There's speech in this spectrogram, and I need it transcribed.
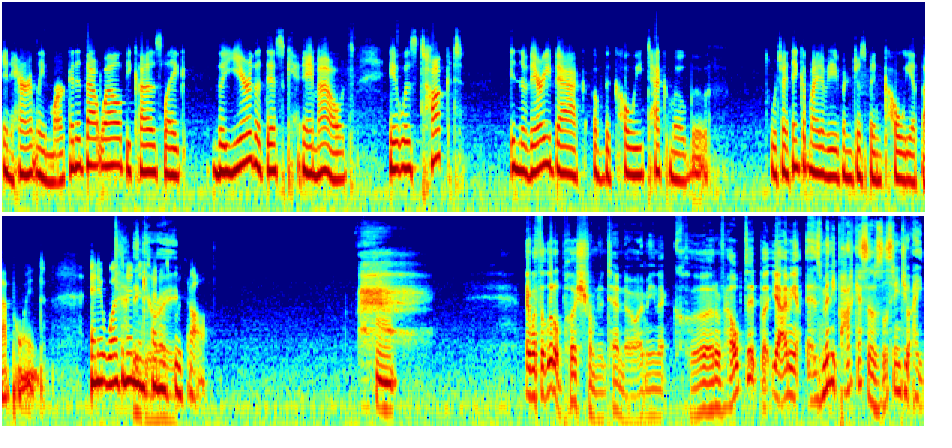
inherently marketed that well because, like, the year that this came out, it was tucked in the very back of the Koei Tecmo booth, which I think it might have even just been Koei at that point. And it wasn't in think Nintendo's right. booth at all. And with a little push from Nintendo, I mean, that could have helped it. But yeah, I mean, as many podcasts I was listening to, I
